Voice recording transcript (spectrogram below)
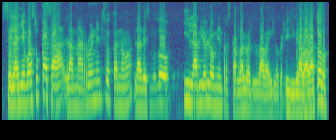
Se la llevó a su casa, la amarró en el sótano, la desnudó y la violó mientras Carla lo ayudaba y, lo, y grababa todo.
